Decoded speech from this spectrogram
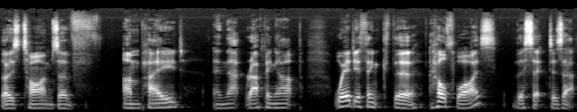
those times of unpaid and that wrapping up. Where do you think the health wise the sector's at?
